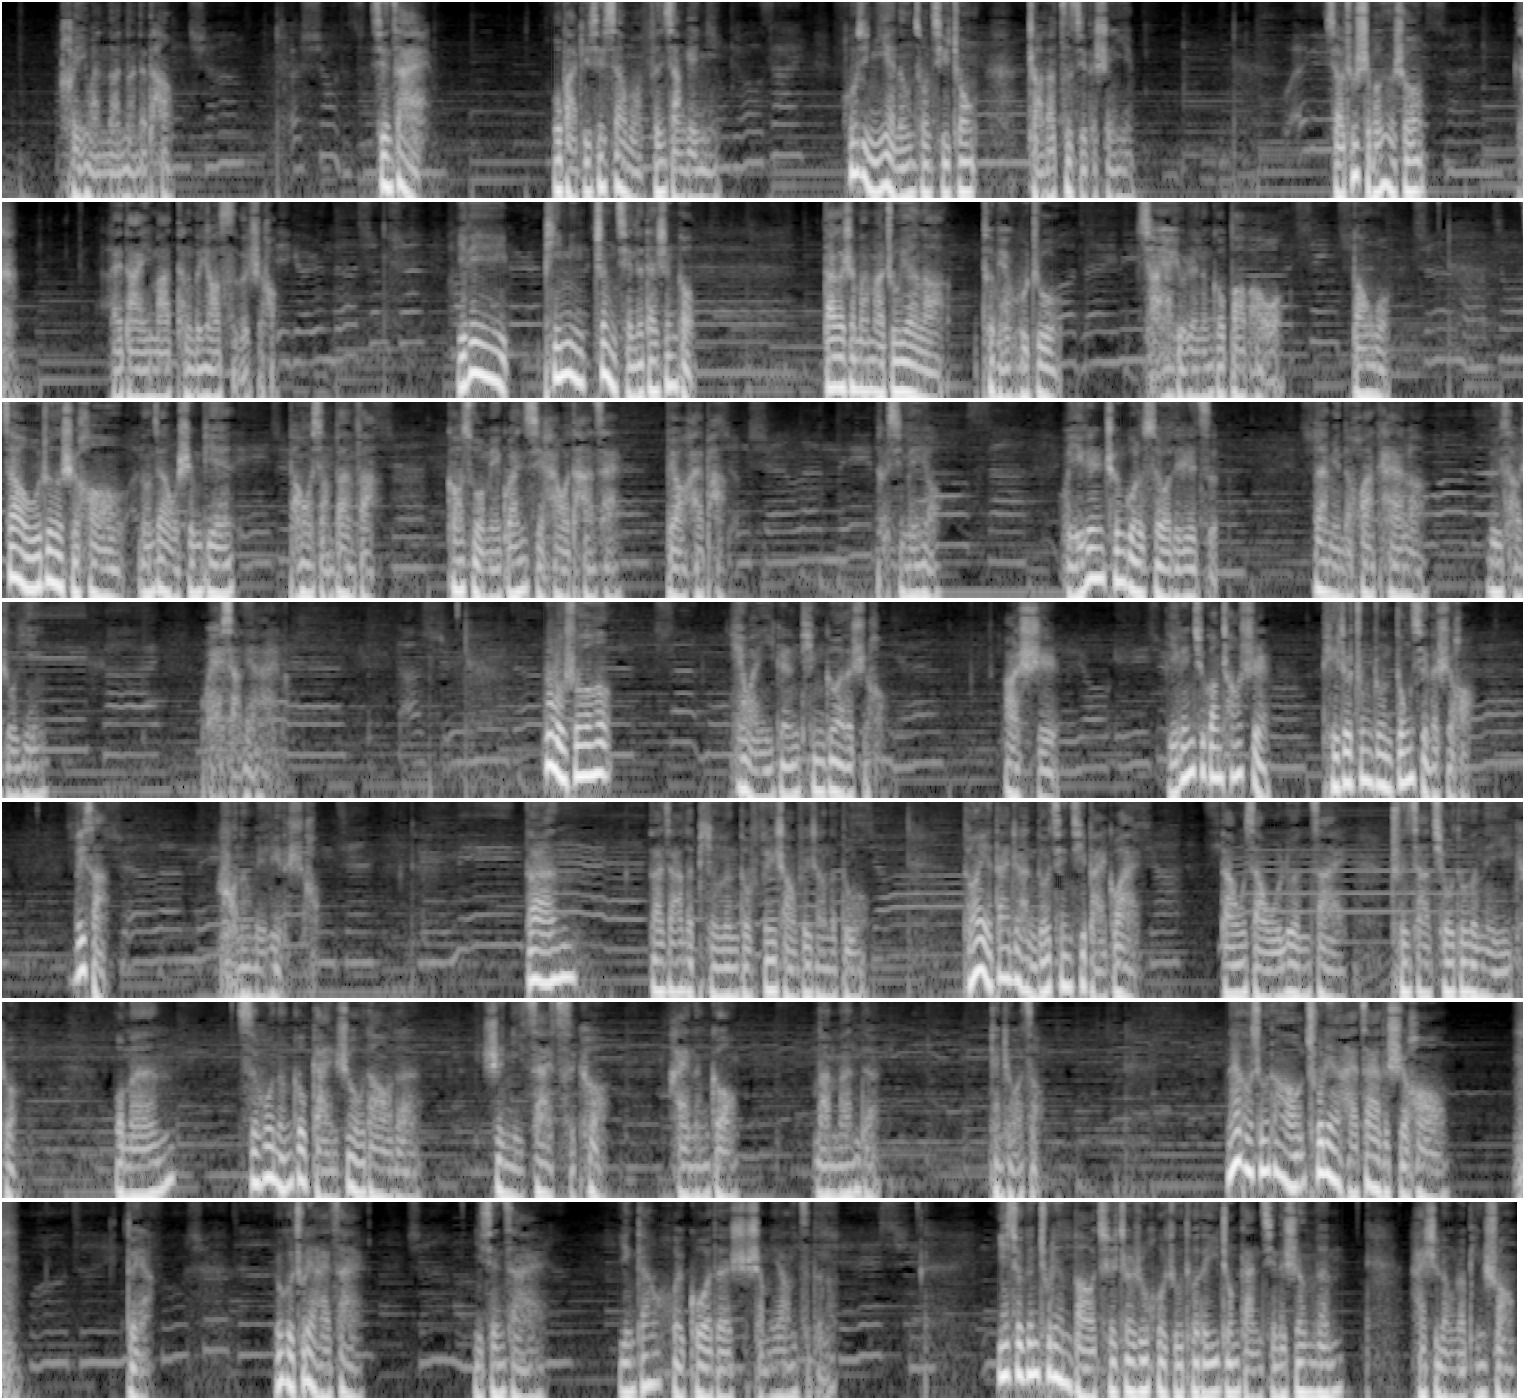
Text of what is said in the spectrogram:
喝一碗暖暖的汤。现在，我把这些向往分享给你，或许你也能从其中找到自己的身影。小猪屎朋友说：“来大姨妈疼得要死的时候，一位拼命挣钱的单身狗。”大概是妈妈住院了，特别无助，想要有人能够抱抱我，帮我，在我无助的时候，能在我身边，帮我想办法，告诉我没关系，还有他在，不要害怕。可惜没有，我一个人撑过了所有的日子。外面的花开了，绿草如茵，我也想恋爱了。露露说。夜晚一个人听歌的时候，二是一个人去逛超市，提着重重东西的时候，Visa 无能为力的时候。当然，大家的评论都非常非常的多，同样也带着很多千奇百怪。但我想，无论在春夏秋冬的那一刻，我们似乎能够感受到的，是你在此刻。还能够慢慢的跟着我走。奈口说到初恋还在的时候，对呀，如果初恋还在，你现在应该会过的是什么样子的呢？依旧跟初恋保持着如火如荼的一种感情的升温，还是冷若冰霜？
